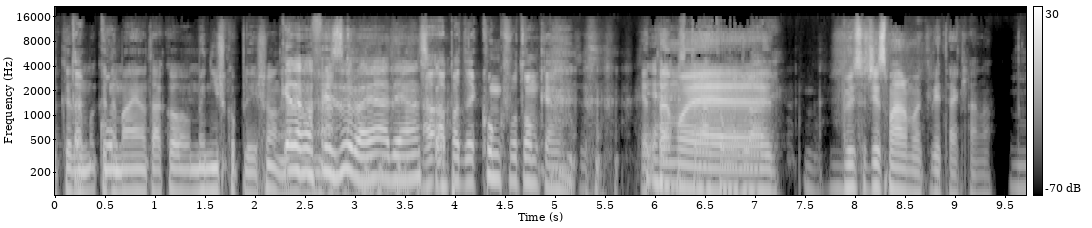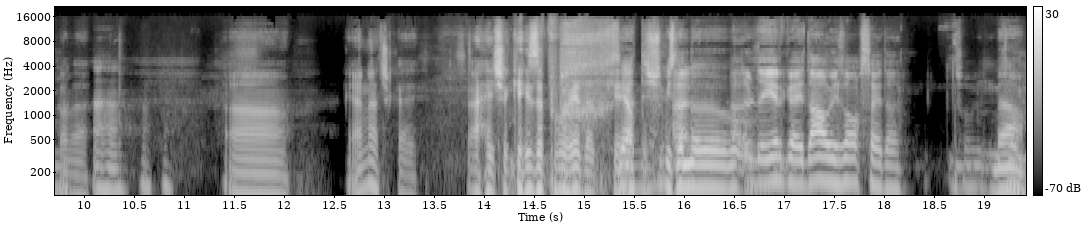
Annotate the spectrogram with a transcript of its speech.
ta da kum- ima eno tako meniško plešo. ne. Kaj da ima Ja. frizuro, ja, A, dejansko. a pa da je kung fu tomke. Ja, Ja, tam na je, v bistvu čez malo je kri tekla. No. Tako da, Aha, okay. Uh, ja, neč kaj. Aj, še kaj zapovedati. Kaj. Ja, tež, mislim, da, Da je ga je dal iz offsajda. ja, to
